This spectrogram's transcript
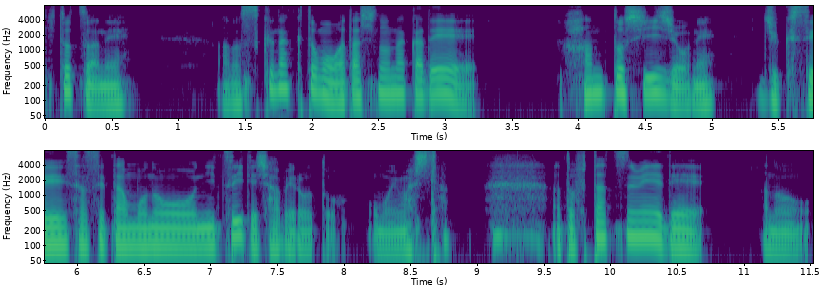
一つはね、あの、少なくとも私の中で、半年以上ね、熟成させたものについて喋ろうと思いました。あと二つ目で、あの、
